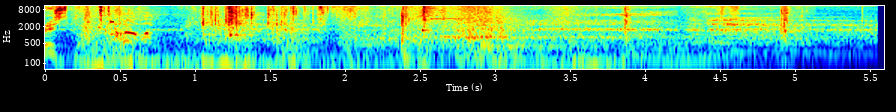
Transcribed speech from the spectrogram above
Jesucristo!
